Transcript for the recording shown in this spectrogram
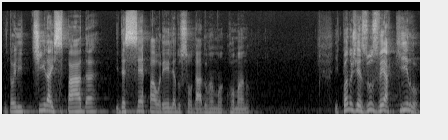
então ele tira a espada e decepa a orelha do soldado romano. E quando Jesus vê aquilo,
